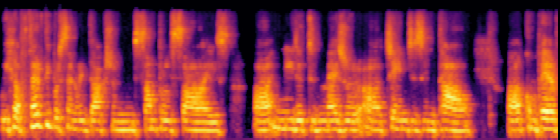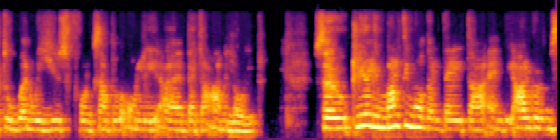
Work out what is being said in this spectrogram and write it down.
we have 30% reduction in sample size uh, needed to measure uh, changes in tau compared to when we use, for example, only beta amyloid. So clearly multimodal data and the algorithms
